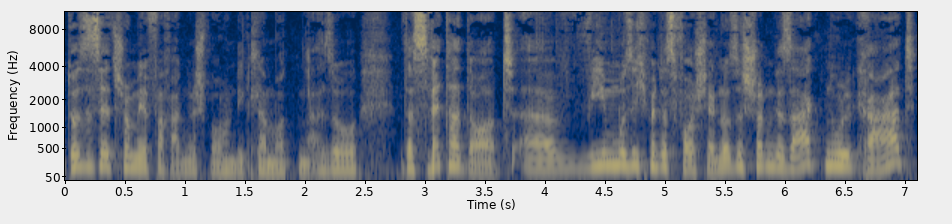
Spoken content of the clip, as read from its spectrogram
Du hast es jetzt schon mehrfach angesprochen, die Klamotten, also das Wetter dort. Äh, wie muss ich mir das vorstellen? Du hast es schon gesagt, 0 Grad.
